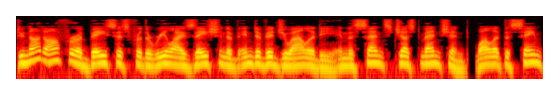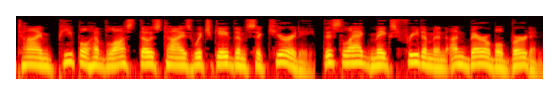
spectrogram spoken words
do not offer a basis for the realization of individuality in the sense just mentioned, while at the same time people have lost those ties which gave them security, this lag makes freedom an unbearable burden.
